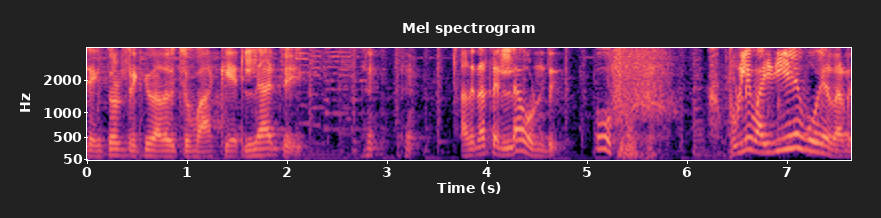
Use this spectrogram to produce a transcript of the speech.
ചെയ്തുകൊണ്ടിരിക്കുന്നത് അത് വെച്ച് ബാക്കി എല്ലാം ചെയ്യും. അതിനകത്ത് എല്ലാം ഉണ്ട്. ഓഫ് പുള്ളി വഴിയേ പോയതാണ്.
